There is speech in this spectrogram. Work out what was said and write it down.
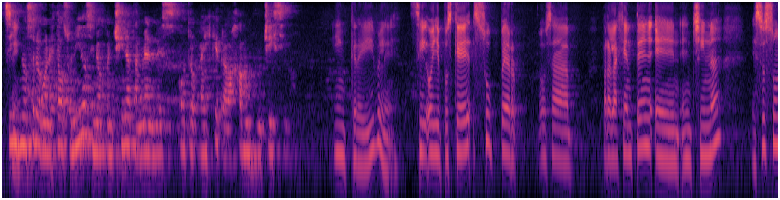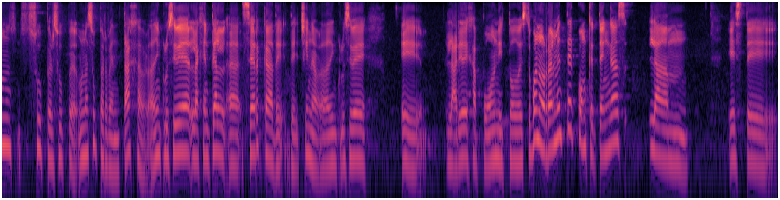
Sí, no solo con Estados Unidos, sino con China también es otro país que trabajamos muchísimo. Increíble. Sí, oye, pues qué súper, o sea, para la gente en, China, eso es un súper, súper, una súper ventaja, ¿verdad? Inclusive la gente cerca de, China, ¿verdad? Inclusive eh, el área de Japón y todo esto. Bueno, realmente con que tengas la, mm, este,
